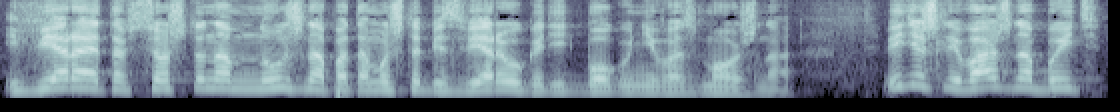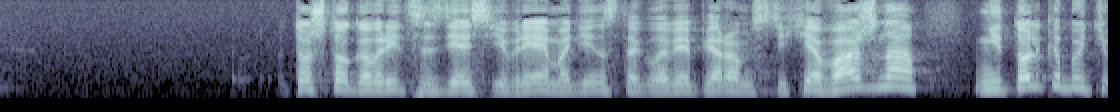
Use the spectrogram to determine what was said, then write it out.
И вера это все, что нам нужно, потому что без веры угодить Богу невозможно. Видишь ли, важно быть, то, что говорится здесь, Евреям 11 главе 1 стихе, важно не только быть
